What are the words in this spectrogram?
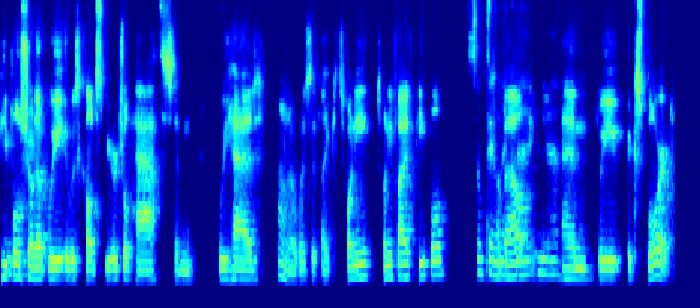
people showed up. We it was called Spiritual Paths, and we had I don't know, was it like 20, 25 people? Something about, like that, yeah. And we explored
